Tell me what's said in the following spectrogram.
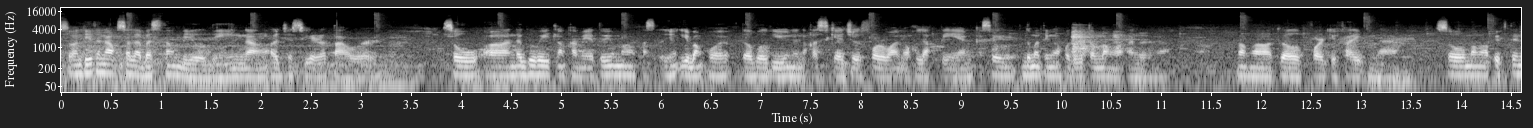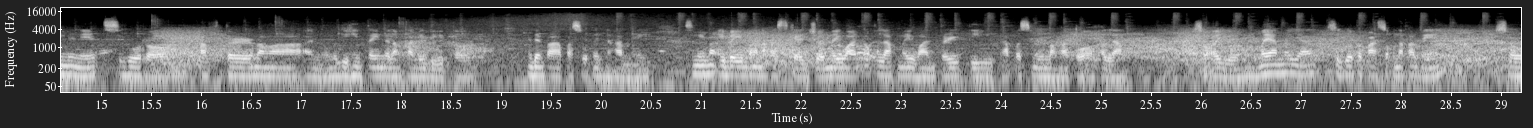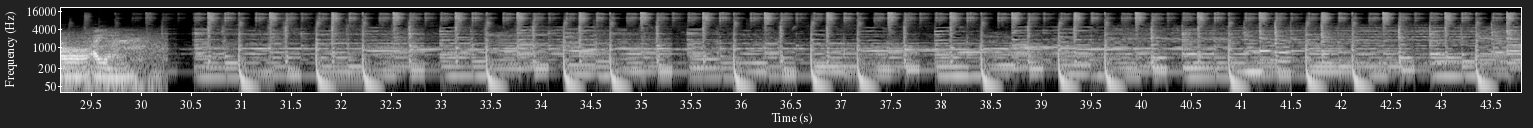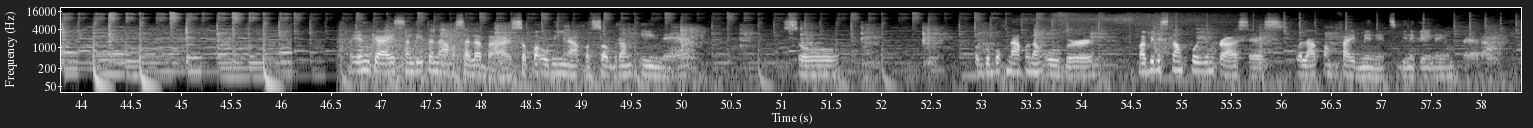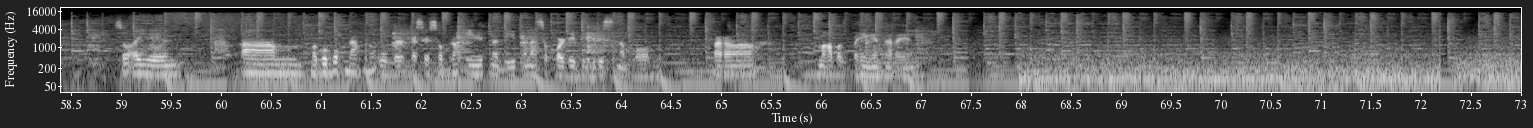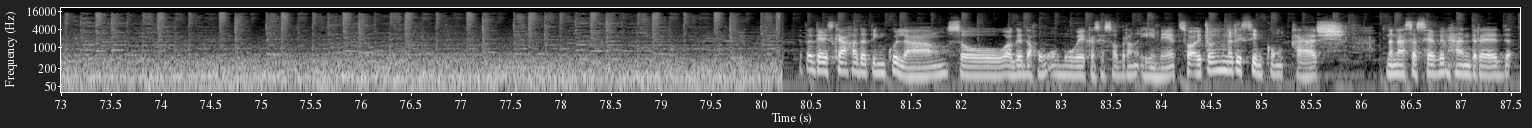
So, andito na ako sa labas ng building ng Al Jazeera Tower. So, uh, nag-wait lang kami. Ito yung mga yung ibang OFW na naka-schedule for 1 o'clock PM kasi dumating ako dito mga ano na mga 12:45 na. So, mga 15 minutes siguro after mga ano, maghihintay na lang kami dito. And then papasukin na kami. So, may mga iba-ibang naka-schedule. May 1 o'clock, may 1:30, tapos may mga 2 o'clock. So, ayun. Maya-maya, siguro papasok na kami. So, ayun. Ayun guys, nandito na ako sa labas. So, pauwi na ako. Sobrang init. So, pagbubok na ako ng Uber. Mabilis lang po yung process. Wala pang 5 minutes, binigay na yung pera. So, ayun. Um, magbubok na ako ng Uber kasi sobrang init na dito. Nasa 40 degrees na po. Para makapagpahinga na rin. Ito guys, kakadating ko lang. So, agad akong umuwi kasi sobrang init. So, ito yung na-receive kong cash na nasa 728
